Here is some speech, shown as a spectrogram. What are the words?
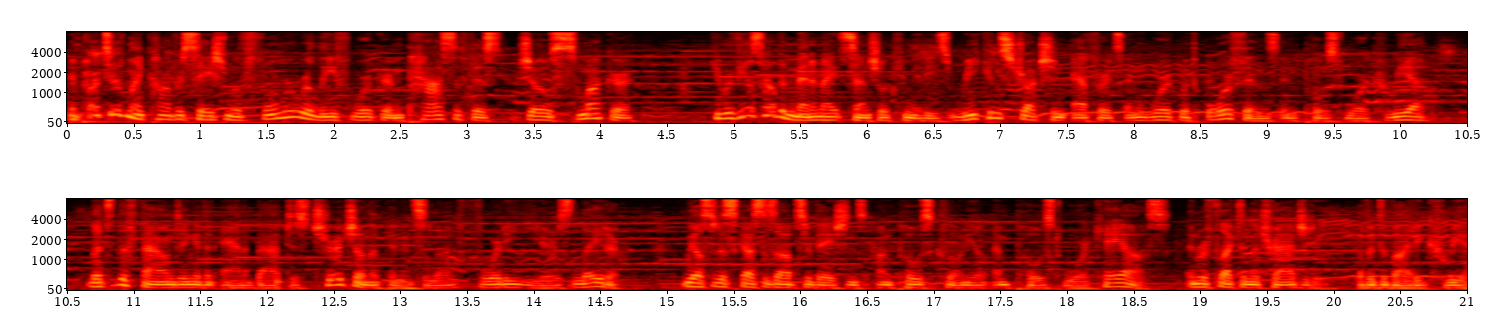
in part two of my conversation with former relief worker and pacifist Joe Smucker, he reveals how the Mennonite Central Committee's reconstruction efforts and work with orphans in post war Korea led to the founding of an Anabaptist church on the peninsula 40 years later. We also discuss his observations on post colonial and post war chaos and reflect on the tragedy of a divided Korea.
